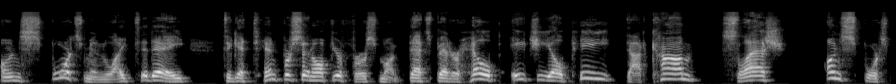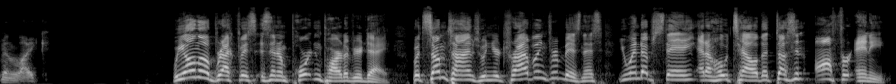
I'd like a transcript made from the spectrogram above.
unsportsmanlike today to get 10% off your first month. That's betterhelp, H-E-L-P dot com slash unsportsmanlike. We all know breakfast is an important part of your day, but sometimes when you're traveling for business, you end up staying at a hotel that doesn't offer any.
